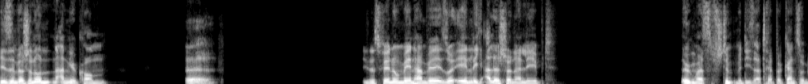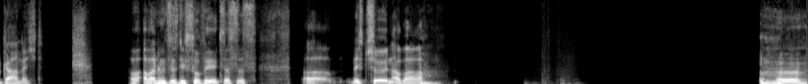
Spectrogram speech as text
hier sind wir schon unten angekommen. äh, Dieses Phänomen haben wir so ähnlich alle schon erlebt. Irgendwas stimmt mit dieser Treppe ganz und gar nicht. Aber, aber nun ist es nicht so wild. Das ist äh, nicht schön, aber äh,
